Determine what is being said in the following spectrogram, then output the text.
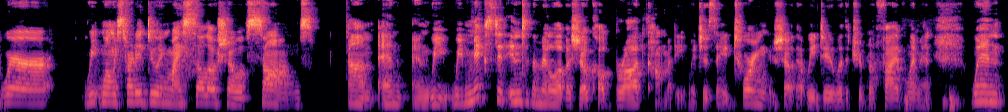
where we, when we started doing my solo show of songs, um, and and we we mixed it into the middle of a show called Broad Comedy, which is a touring show that we do with a troupe of five women. When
